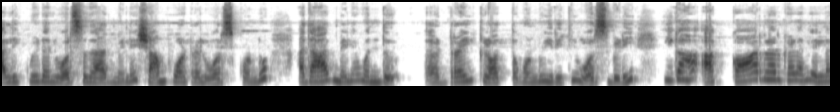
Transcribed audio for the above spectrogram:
ಆ ಲಿಕ್ವಿಡಲ್ಲಿ ಒರೆಸೋದಾದಮೇಲೆ ಶ್ಯಾಂಪು ವಾಟ್ರಲ್ಲಿ ಒರೆಸ್ಕೊಂಡು, ಅದಾದಮೇಲೆ ಒಂದು ಡ್ರೈ ಕ್ಲಾತ್ ತೊಗೊಂಡು ಈ ರೀತಿ ಒರೆಸ್ಬಿಡಿ. ಈಗ ಆ ಕಾರ್ನರ್ಗಳಲ್ಲೆಲ್ಲ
